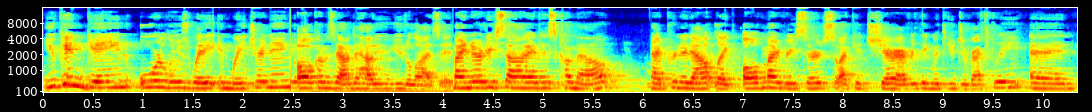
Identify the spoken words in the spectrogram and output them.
You can gain or lose weight in weight training. It all comes down to how you utilize it. My nerdy side has come out I printed out like all of my research so I could share everything with you directly. And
